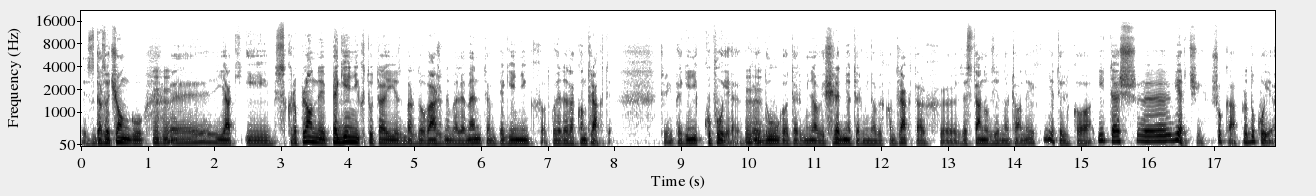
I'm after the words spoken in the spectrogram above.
z gazociągu, mhm. e, jak i skroplony, PGNiG, tutaj jest bardzo ważnym elementem. PGNiG odpowiada za kontrakty. Czyli PGNiG kupuje w mhm. długoterminowych, średnioterminowych kontraktach e, ze Stanów Zjednoczonych, nie tylko, i też e, wierci, szuka, produkuje.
